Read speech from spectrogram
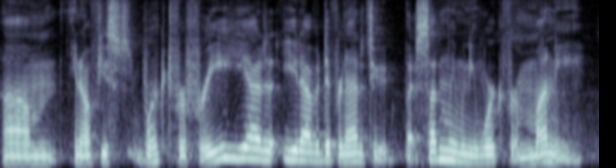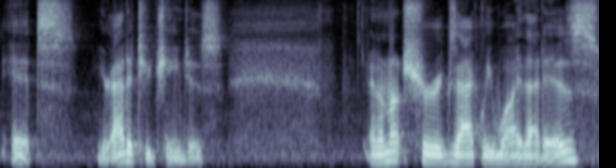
Um, you know, if you worked for free, you'd, you'd have a different attitude. But suddenly, when you work for money, it's your attitude changes. And I'm not sure exactly why that is.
